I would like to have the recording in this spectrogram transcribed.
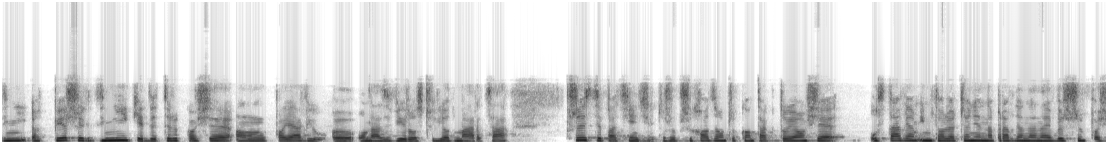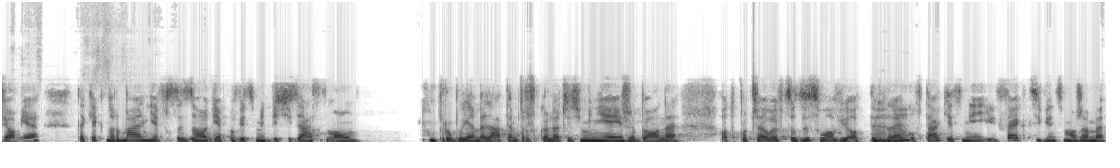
dni, od pierwszych dni, kiedy tylko się on pojawił e, u nas wirus, czyli od marca, wszyscy pacjenci, którzy przychodzą czy kontaktują się, ustawiam im to leczenie naprawdę na najwyższym poziomie. Tak jak normalnie w sezonie, powiedzmy, dzieci z astmą próbujemy latem troszkę leczyć mniej, żeby one odpoczęły w cudzysłowie od tych mhm. leków, tak? Jest mniej infekcji, więc możemy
